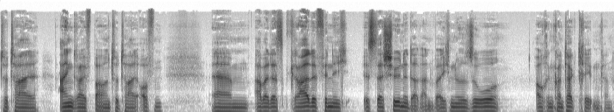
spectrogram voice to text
total angreifbar und total offen. Ähm, aber das gerade finde ich ist das Schöne daran, weil ich nur so auch in Kontakt treten kann.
